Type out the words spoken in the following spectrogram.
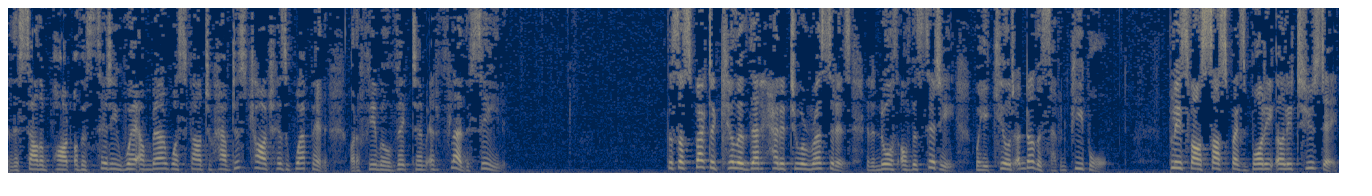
in the southern part of the city where a man was found to have discharged his weapon on a female victim and fled the scene. The suspected killer then headed to a residence in the north of the city where he killed another seven people. Police found suspect's body early Tuesday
